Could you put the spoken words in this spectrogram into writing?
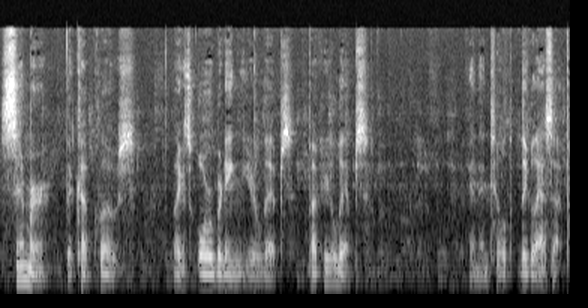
Simmer the cup close, like it's orbiting your lips. Pucker your lips, and then tilt the glass up.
